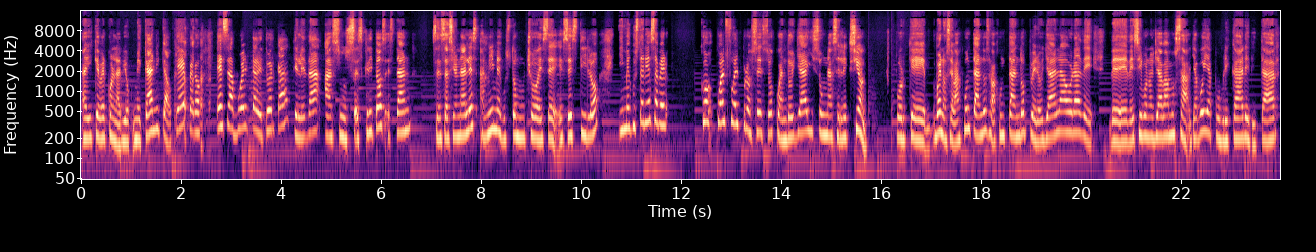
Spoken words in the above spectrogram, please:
ahí que ver con la biomecánica o qué, pero esa vuelta de tuerca que le da a sus escritos están sensacionales. A mí me gustó mucho ese, ese estilo y me gustaría saber cuál fue el proceso cuando ya hizo una selección porque, bueno, se van juntando, se va juntando, pero ya a la hora de, de, decir, bueno, ya vamos a, ya voy a publicar, editar,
